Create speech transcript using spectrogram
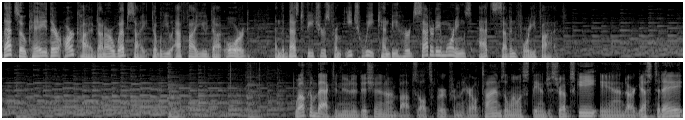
that's okay. They're archived on our website, wfiu.org, and the best features from each week can be heard Saturday mornings at 745. Welcome back to Noon Edition. I'm Bob Zaltsberg from the Herald Times, along with Stan Jastrzebski, and our guest today,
